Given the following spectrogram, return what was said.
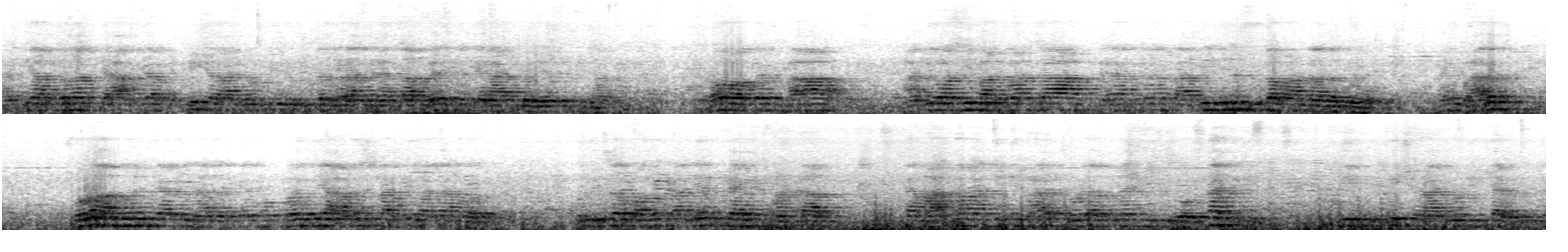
आणि ते आंदोलन त्या आपल्या ब्रिटिश राजवटीविरुद्ध लढा देण्याचा प्रयत्न केला आणि यशस्वी झाला नऊ ऑगस्ट हा आदिवासी बांधवांचा खऱ्या दिन सुद्धा मानला जातो. आणि भारत थोडं आंदोलन त्यावेळी झालं. त्या मुंबईच्या आवेश क्रांती मैदानावर पूर्वीचं बाबा राजेंद्र कॅम्प म्हणतात. त्या महात्मा गांधींनी भारत छोडो आंदोलनाची जी घोषणा केली. ती ब्रिटिश राजवटीच्या विरुद्ध.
